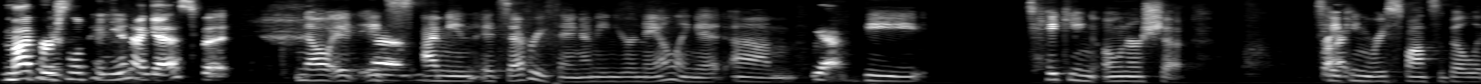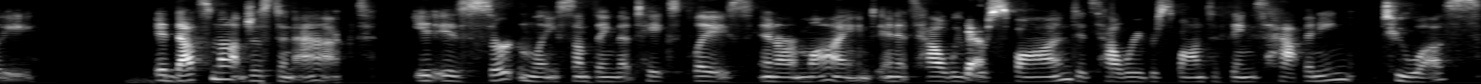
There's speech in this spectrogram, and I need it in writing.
My personal opinion i guess but no it, it's um, i mean it's everything. I mean you're nailing it. Um yeah. the taking ownership taking right. responsibility it, that's not just an act it is certainly something that takes place in our mind and it's how we yeah. respond it's how we respond to things happening to us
